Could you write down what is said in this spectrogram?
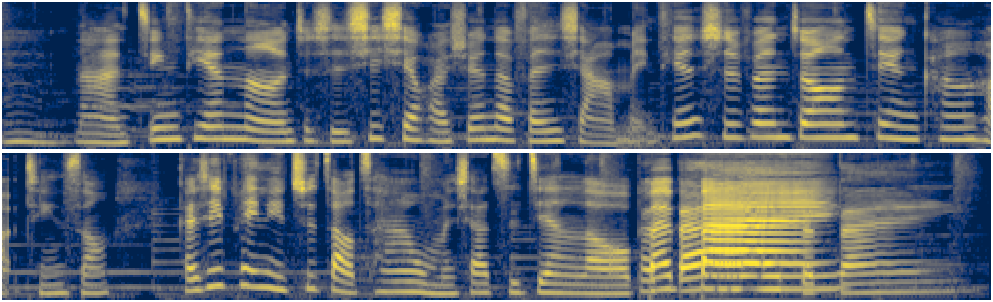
嗯，那今天呢，就是谢谢怀轩的分享，每天十分钟，健康好轻松，感谢陪你吃早餐，我们下次见喽，拜拜，拜拜。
